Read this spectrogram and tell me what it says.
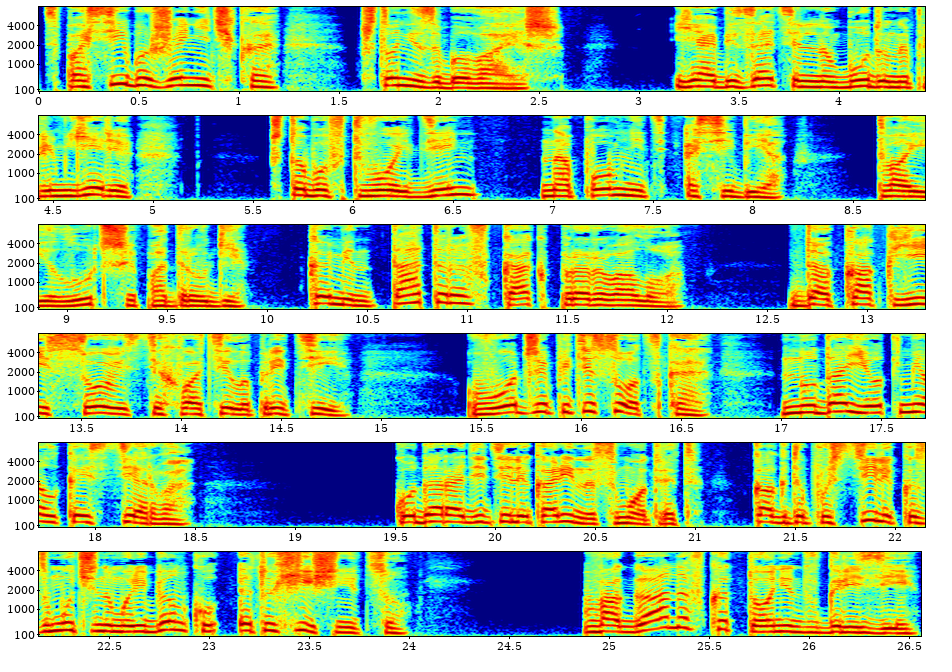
Спасибо, Женечка, что не забываешь. Я обязательно буду на премьере, чтобы в твой день напомнить о себе, твоей лучшей подруге. Комментаторов как прорвало. Да как ей совести хватило прийти. Вот же Пятисотская, ну дает мелкая стерва. Куда родители Карины смотрят? Как допустили к измученному ребенку эту хищницу? Вагановка тонет в грязи.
